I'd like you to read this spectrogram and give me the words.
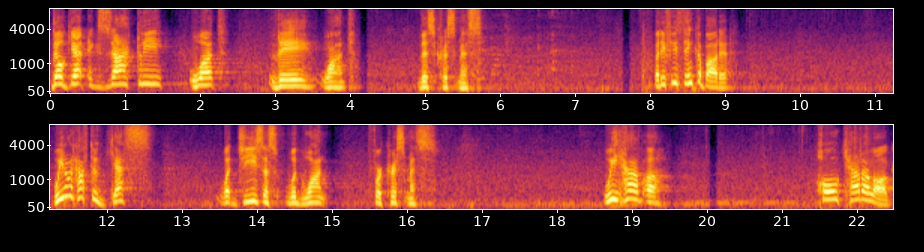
They'll get exactly what they want this Christmas. But if you think about it, we don't have to guess what Jesus would want for Christmas. We have a whole catalog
